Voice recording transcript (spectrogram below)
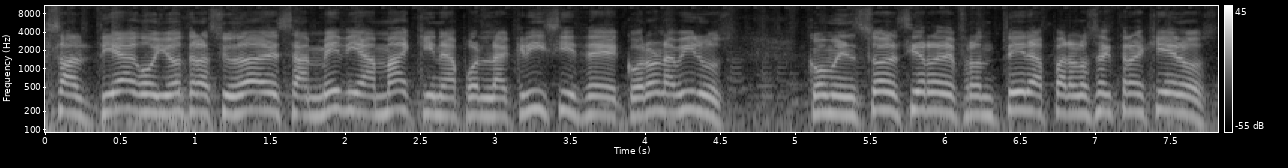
Santiago y otras ciudades a media máquina por la crisis de coronavirus. Comenzó el cierre de fronteras para los extranjeros.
